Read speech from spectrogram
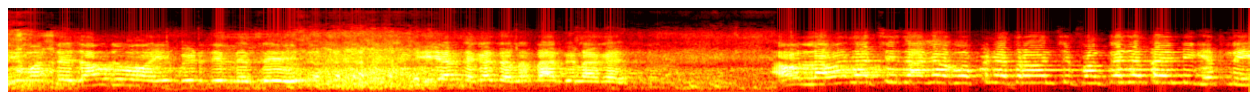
मी म्हणते जाऊ दे बाबा ही बीड जिल्ह्याचे. ही या सगळ्या नादी लागायची. अहो लवाजाची जागा गोपीनाथरावांची पंकजाताईंनी घेतली.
